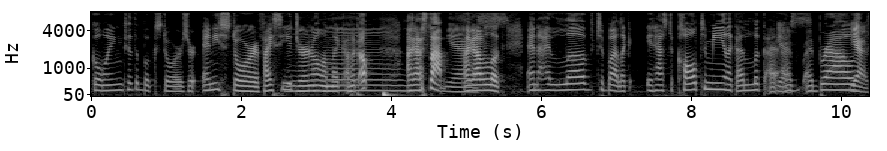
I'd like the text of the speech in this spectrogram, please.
going to the bookstores or any store. If I see a journal, I'm like, I'm like, oh, I gotta stop. I gotta look. And I love to buy. Like, it has to call to me. Like, I look, I, Yes. I, I browse. Yes.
